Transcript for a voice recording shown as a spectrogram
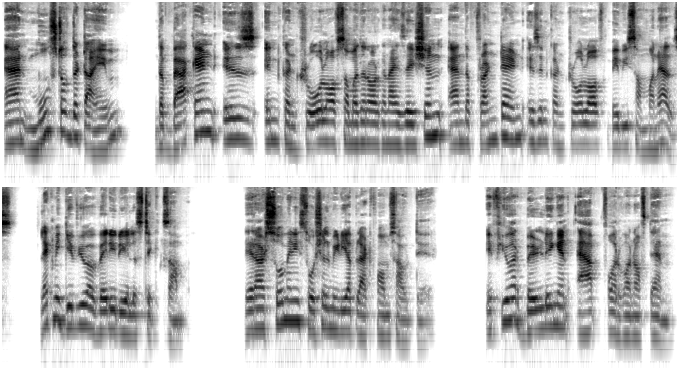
And most of the time, the backend is in control of some other organization and the front end is in control of maybe someone else. Let me give you a very realistic example. There are so many social media platforms out there. If you are building an app for one of them,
